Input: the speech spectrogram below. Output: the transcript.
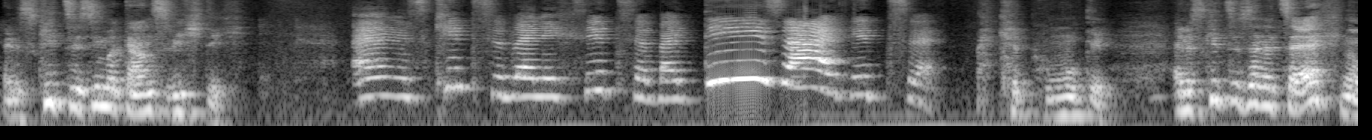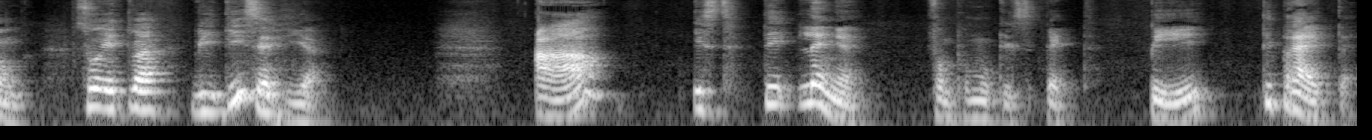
Eine Skizze ist immer ganz wichtig. Eine Skizze, wenn ich sitze bei dieser Hitze. Okay, Pumuckl. Eine Skizze ist eine Zeichnung. So etwa wie diese hier. A ist die Länge von Pumuckls Bett. B die Breite.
